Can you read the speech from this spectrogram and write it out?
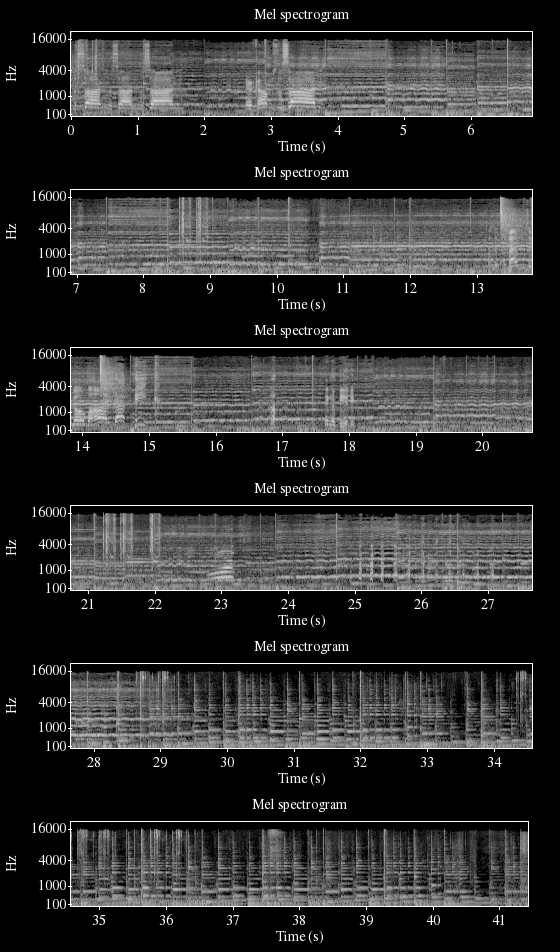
The sun, the sun, the sun. Here comes the sun. Because it's about to go behind that peak. Oh, thing of beauty.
